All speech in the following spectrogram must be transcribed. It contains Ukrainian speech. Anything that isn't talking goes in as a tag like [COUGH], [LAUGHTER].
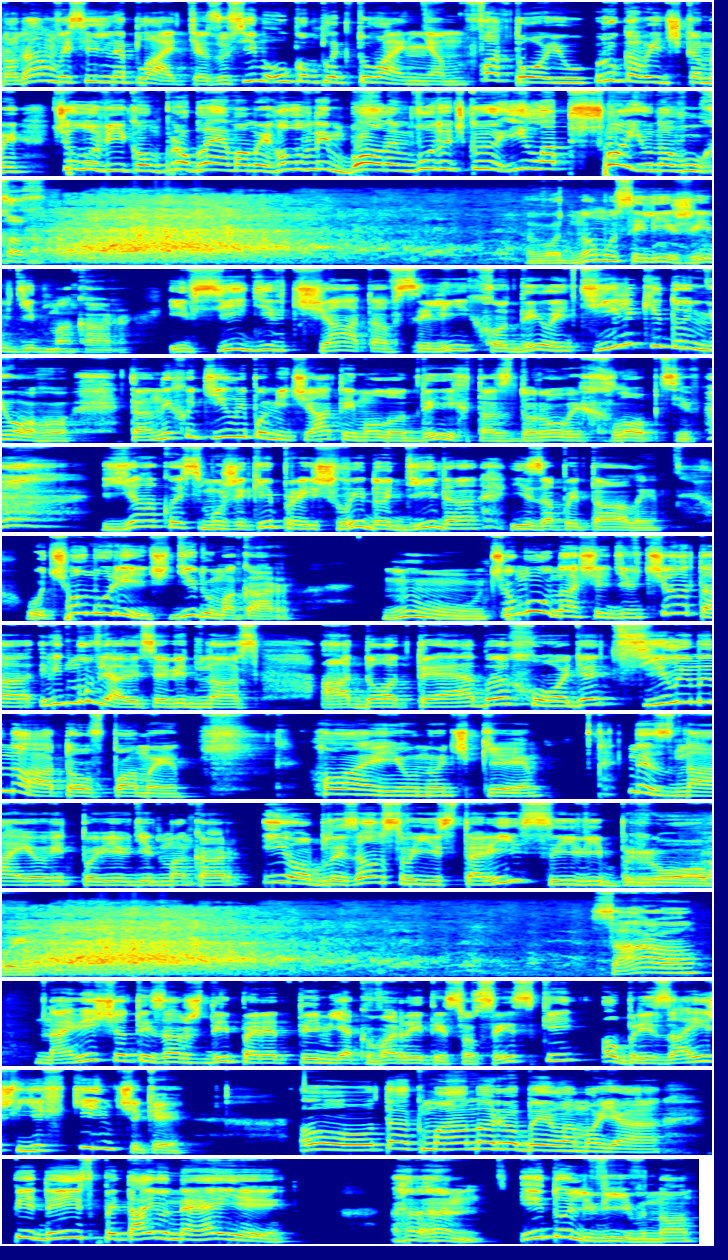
Продам весільне плаття з усім укомплектуванням, фатою, рукавичками, чоловіком, проблемами, головним болем, вудочкою і лапшою на вухах. В одному селі жив дід Макар, і всі дівчата в селі ходили тільки до нього та не хотіли помічати молодих та здорових хлопців. [GASPS] Якось мужики прийшли до діда і запитали: У чому річ, діду Макар? Ну, чому наші дівчата відмовляються від нас, а до тебе ходять цілими натовпами? Ой, юночки, не знаю, відповів дід Макар і облизав свої старі сиві брови. Саро, навіщо ти завжди перед тим, як варити сосиски, обрізаєш їх кінчики? О, так мама робила моя. Піди і спитай у неї. Кхе-кхем. Ідо Львівно.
